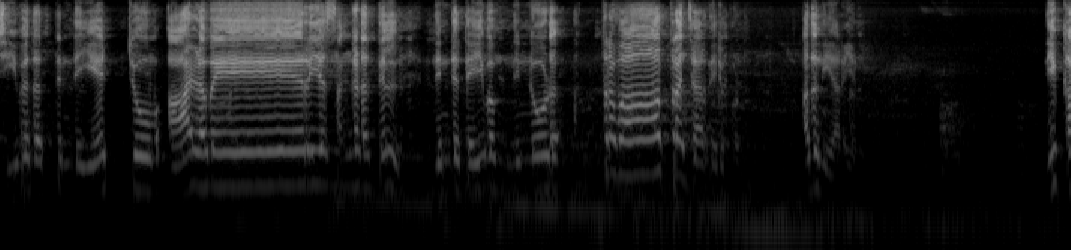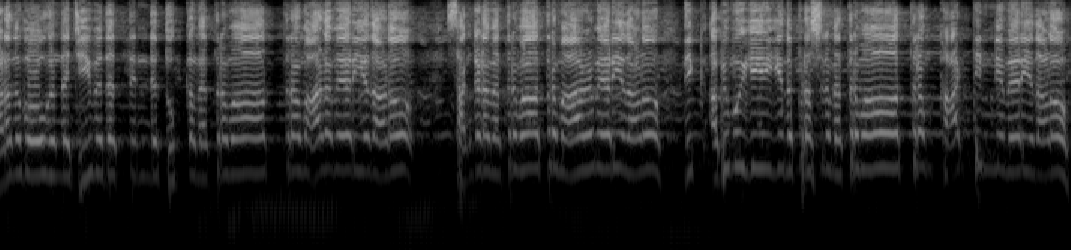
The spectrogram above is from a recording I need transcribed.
ജീവിതത്തിന്റെ ഏറ്റവും ആഴമേറിയ സങ്കടത്തിൽ നിന്റെ ദൈവം നിന്നോട് അത്രമാത്രം ചേർന്നിരിപ്പുണ്ട്. അത് നീ അറിയണം. നീ കടന്നു പോകുന്ന ജീവിതത്തിന്റെ ദുഃഖം എത്രമാത്രം സങ്കടം എത്രമാത്രം ആഴമേറിയതാണോ നീ അഭിമുഖീകരിക്കുന്ന പ്രശ്നം എത്രമാത്രം കാഠിന്യമേറിയതാണോ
